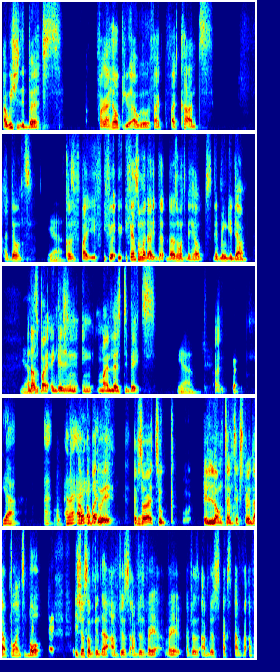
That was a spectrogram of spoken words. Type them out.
I wish you the best. If I can help you, I will. If I if I can't, I don't. Yeah. Because if I if if you're, if you're somebody that, that doesn't want to be helped, they bring you down, Yeah. and that's by engaging in mindless debates. yeah. And- yeah. I- And I, I, And I by the way, I'm yeah. sorry I took a long time to explain that point, but it's just something that I've just, I've just very, very, I've just, I'm just, I've, I've,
